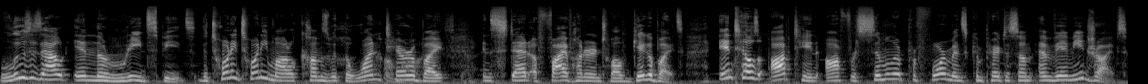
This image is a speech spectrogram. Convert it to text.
loses out in the read speeds. The 2020 model comes with the one terabyte instead of 512 gigabytes. Intel's Optane offers similar performance compared to some NVMe drives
